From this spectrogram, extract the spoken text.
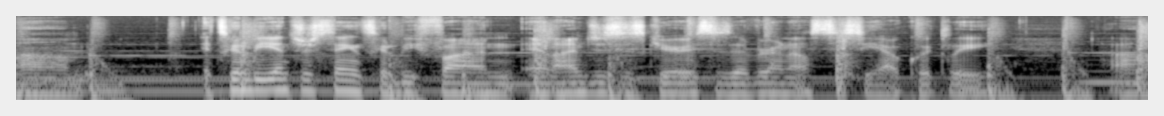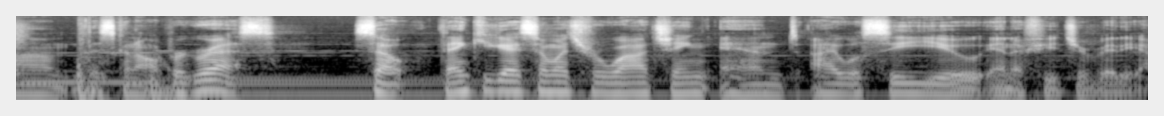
Um, it's gonna be interesting. It's gonna be fun, and I'm just as curious as everyone else to see how quickly um, this can all progress. So thank you guys so much for watching, and I will see you in a future video.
